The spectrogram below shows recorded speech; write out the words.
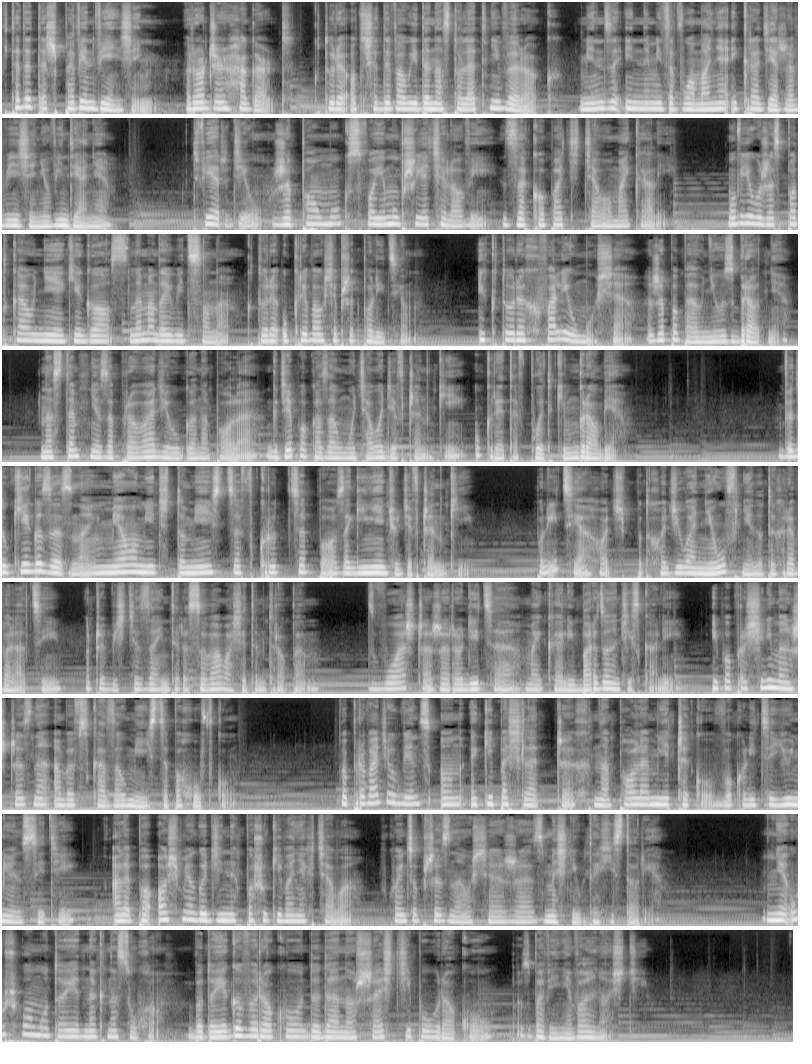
Wtedy też pewien więzień, Roger Haggard, który odsiadywał 11-letni wyrok, między innymi za włamania i kradzieże w więzieniu w Indianie, twierdził, że pomógł swojemu przyjacielowi zakopać ciało Michaeli. Mówił, że spotkał niejakiego Slema Davidsona, który ukrywał się przed policją i który chwalił mu się, że popełnił zbrodnię. Następnie zaprowadził go na pole, gdzie pokazał mu ciało dziewczynki ukryte w płytkim grobie. Według jego zeznań miało mieć to miejsce wkrótce po zaginięciu dziewczynki. Policja, choć podchodziła nieufnie do tych rewelacji, oczywiście zainteresowała się tym tropem. Zwłaszcza, że rodzice Michaeli bardzo naciskali i poprosili mężczyznę, aby wskazał miejsce pochówku. Poprowadził więc on ekipę śledczych na pole mieczyków w okolicy Union City, ale po ośmiogodzinnych poszukiwaniach ciała w końcu przyznał się, że zmyślił tę historię. Nie uszło mu to jednak na sucho, bo do jego wyroku dodano 6,5 roku pozbawienia wolności.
